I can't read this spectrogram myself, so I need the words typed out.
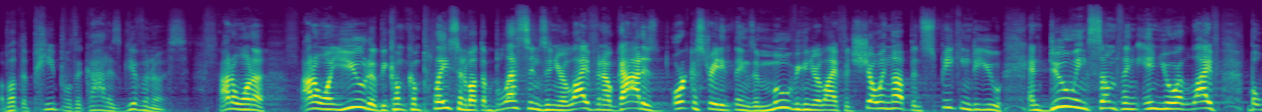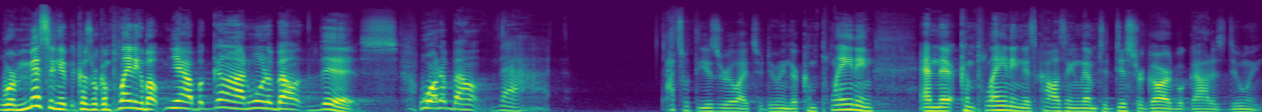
about the people that God has given us. I don't want to I don't want you to become complacent about the blessings in your life and how God is orchestrating things and moving in your life and showing up and speaking to you and doing something in your life, but we're missing it because we're complaining about, yeah, but God, what about this? What about that? That's what the Israelites are doing. They're complaining, and their complaining is causing them to disregard what God is doing.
